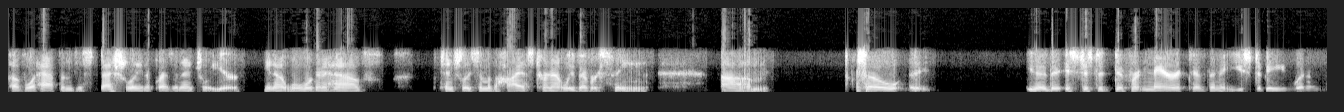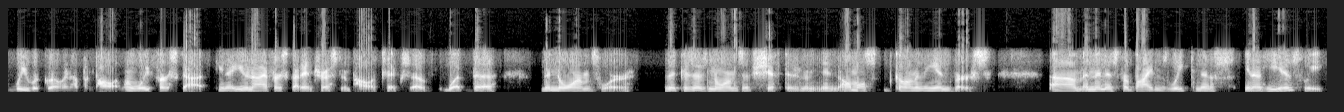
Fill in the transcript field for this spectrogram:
of what happens, especially in a presidential year, you know, where we're going to have potentially some of the highest turnout we've ever seen. Um, so, you know, it's just a different narrative than it used to be when we were growing up in politics. When we first got, you know, you and I first got interested in politics of what the the norms were, because those norms have shifted and, and almost gone in the inverse. Um, and then as for Biden's weakness, you know, he is weak,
